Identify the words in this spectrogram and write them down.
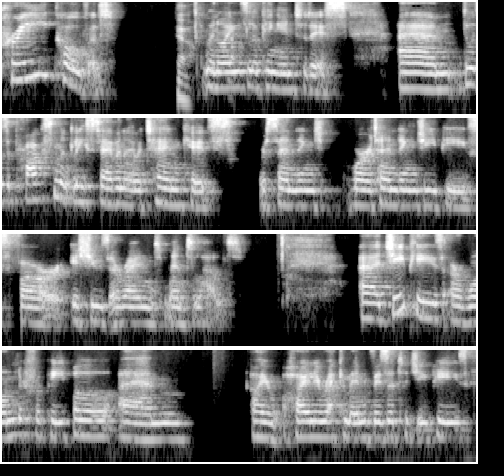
pre COVID, yeah. when I was looking into this, um, there was approximately seven out of 10 kids were sending were attending GPs for issues around mental health. Uh, GPs are wonderful people. Um, I highly recommend visit to GPs.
